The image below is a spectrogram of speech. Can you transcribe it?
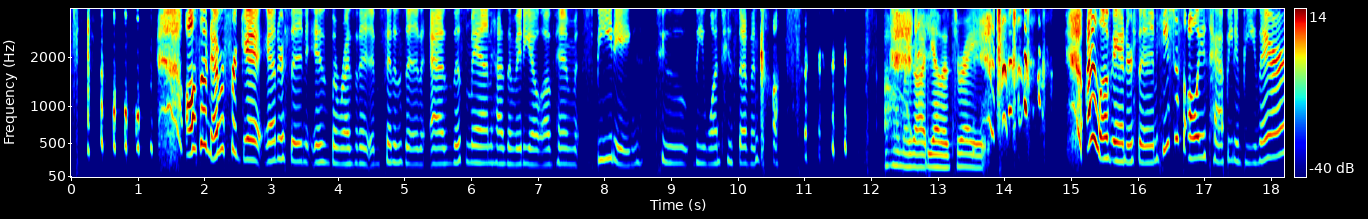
down. Also, never forget Anderson is the resident NCTzen, as this man has a video of him speeding to the 127 concert. Oh my god, yeah, that's right. I love Anderson. He's just always happy to be there.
